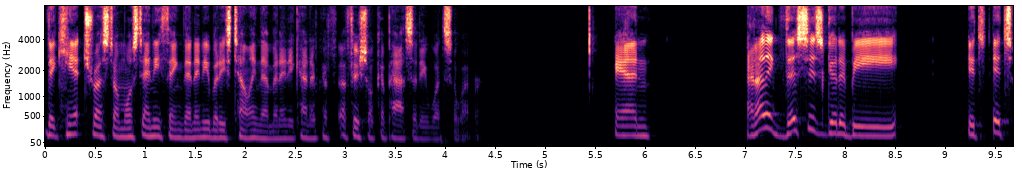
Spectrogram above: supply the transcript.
they can't trust almost anything that anybody's telling them in any kind of official capacity whatsoever. And and I think this is going to be it's it's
